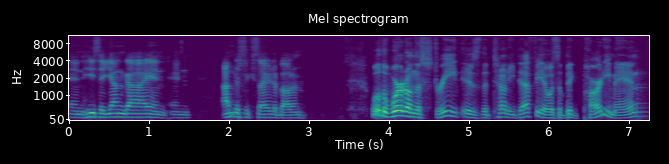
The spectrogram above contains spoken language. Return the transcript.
And he's a young guy, and and I'm just excited about him. Well, the word on the street is that Tony Defeo is a big party man.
